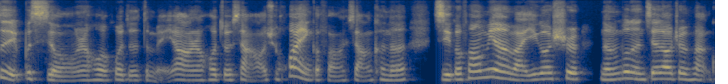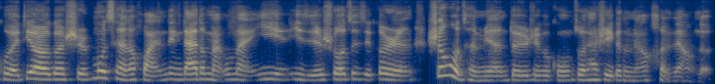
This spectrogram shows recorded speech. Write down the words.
自己不行，然后或者怎么样，然后就想要去换一个方向，可能几个方面吧，一个是能不能接到正反馈，第二个是目前的环境大家都满不满意，以及说自己个人生活层面对于这个工作它是一个怎么样衡量的。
